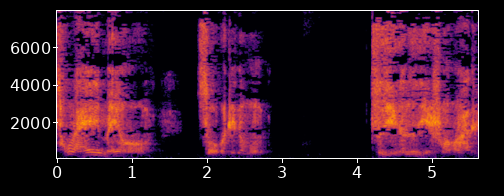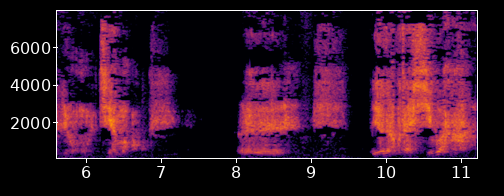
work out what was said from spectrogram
从来没有做过这种自己跟自己说话的这种节目，嗯，有点不太习惯啊。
